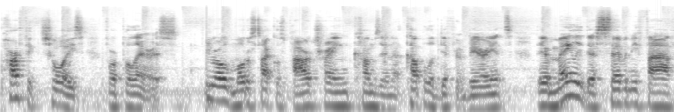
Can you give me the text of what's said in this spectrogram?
perfect choice for Polaris. Zero Motorcycles powertrain comes in a couple of different variants. They're mainly their 75.5,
